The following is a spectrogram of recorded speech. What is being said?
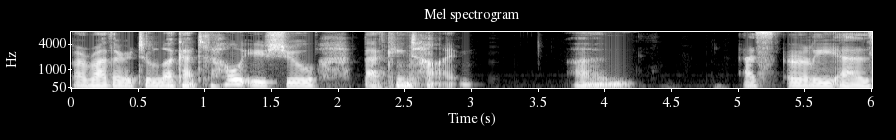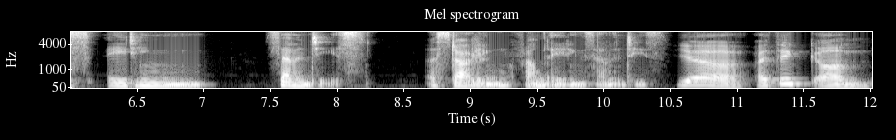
but rather to look at the whole issue back in time, um, as early as 1870s, uh, starting from the 1870s. Yeah, I think um,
